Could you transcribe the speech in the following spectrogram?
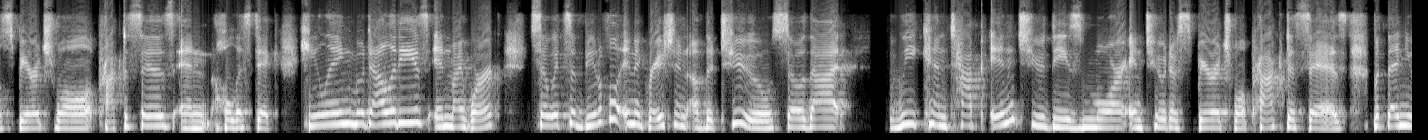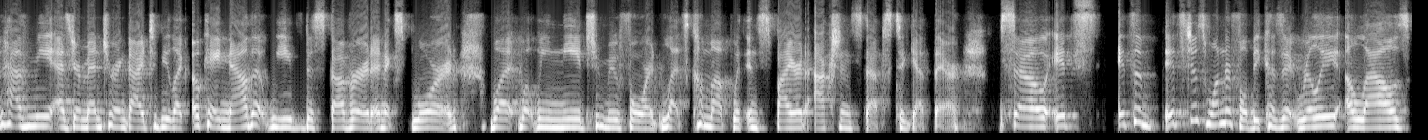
spiritual practices and holistic healing modalities in my work. So it's a beautiful integration of the two so that we can tap into these more intuitive spiritual practices. But then you have me as your mentor and guide to be like, okay, now that we've discovered and explored what, what we need to move forward, let's come up with inspired action steps to get there. So it's, it's a, it's just wonderful because it really allows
